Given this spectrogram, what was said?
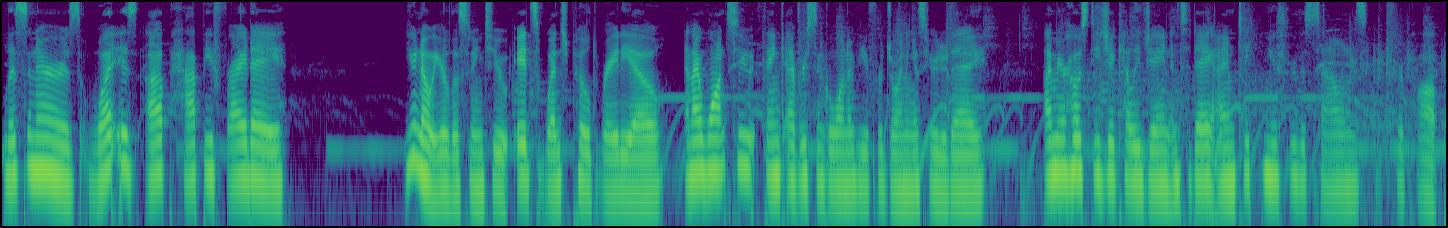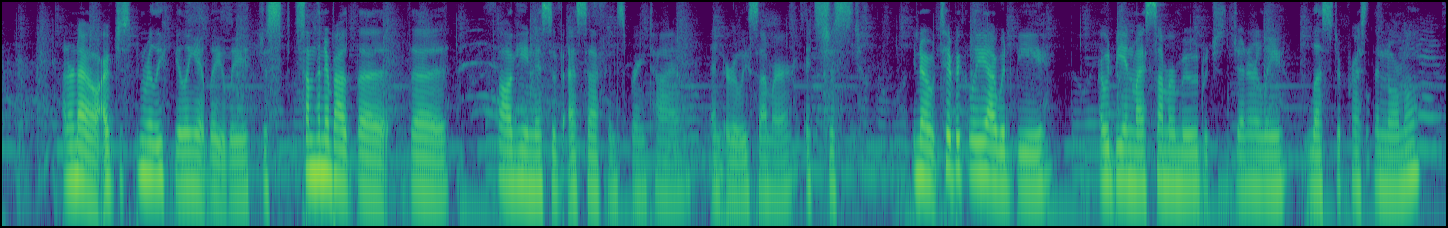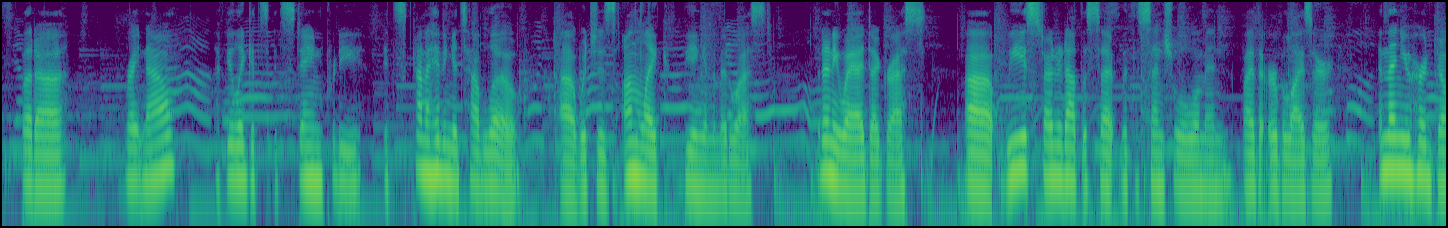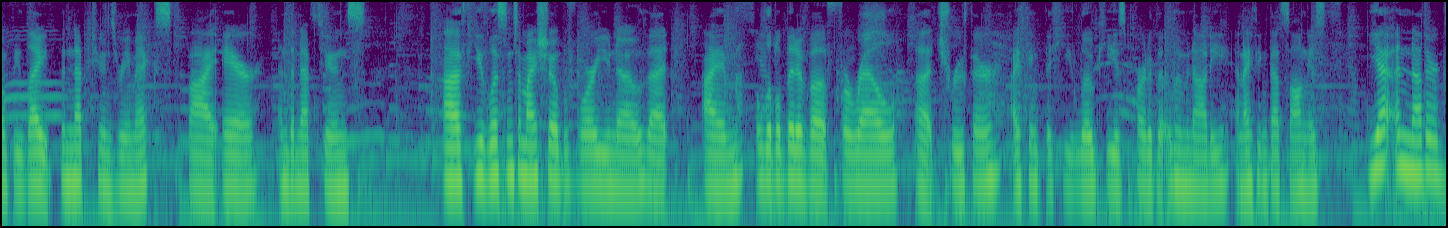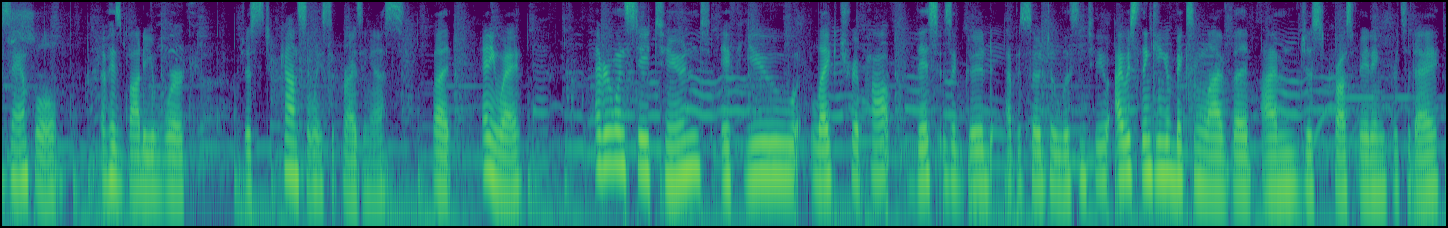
listeners, what is up? Happy Friday. You know what you're listening to. It's Wench Wenchpilled Radio, and I want to thank every single one of you for joining us here today. I'm your host, DJ Kelley Jane, and today I am taking you through the sounds of trip hop. I don't know, I've just been really feeling it lately. Just something about the the fogginess of SF in springtime and early summer. It's just, you know, typically I would be I would be in my summer mood, which is generally less depressed than normal. But uh right now, I feel like it's it's staying pretty. It's kind of hitting a tableau, uh, which is unlike being in the Midwest. But anyway, I digress. Uh, we started out the set with "The Sensual Woman" by the Herbaliser, and then you heard "Don't Be Light," the Neptunes remix by Air and the Neptunes. Uh, if you've listened to my show before, you know that I'm a little bit of a Pharrell uh, truther. I think that he low key is part of the Illuminati, and I think that song is yet another example of his body of work just constantly surprising us. But anyway, everyone stay tuned. If you like trip hop, this is a good episode to listen to. I was thinking of mixing live, but I'm just crossfading for today.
